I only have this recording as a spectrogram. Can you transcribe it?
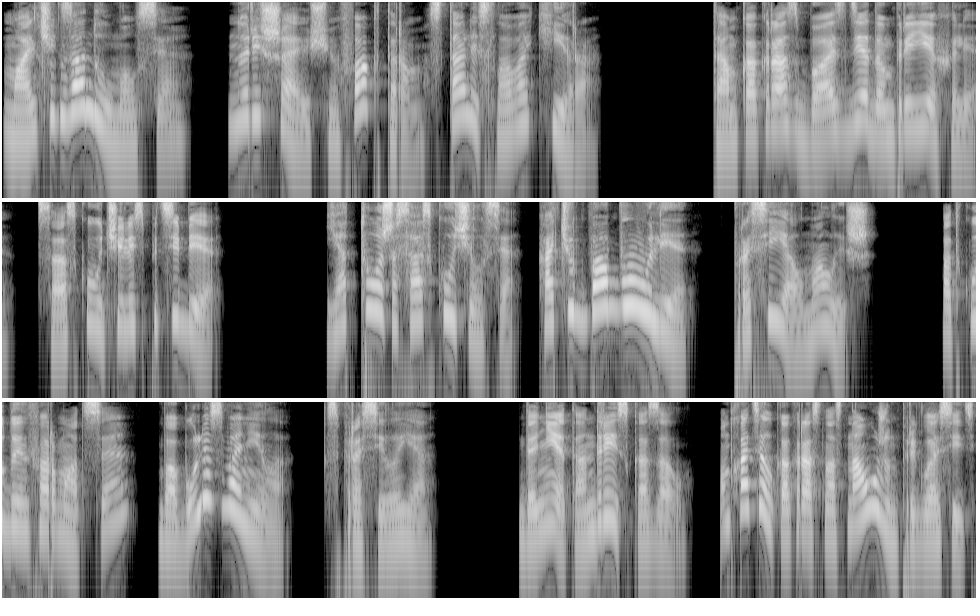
Мальчик задумался, но решающим фактором стали слова Кира. «Там как раз ба с дедом приехали. Соскучились по тебе». «Я тоже соскучился. Хочу к бабуле!» – просиял малыш. «Откуда информация? Бабуля звонила?» – спросила я. «Да нет, Андрей сказал. Он хотел как раз нас на ужин пригласить.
